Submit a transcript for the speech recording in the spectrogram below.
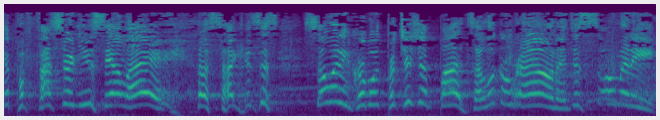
a, a professor at UCLA. It's like, it's just so many incredible, Patricia Butts, I look around and just so many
